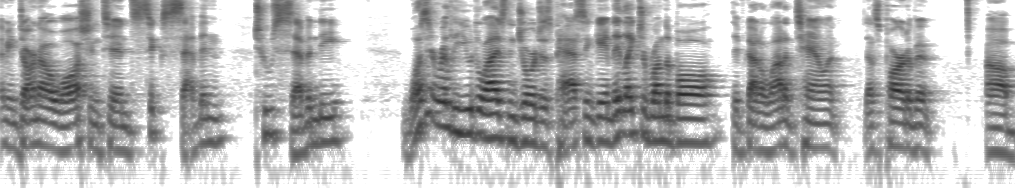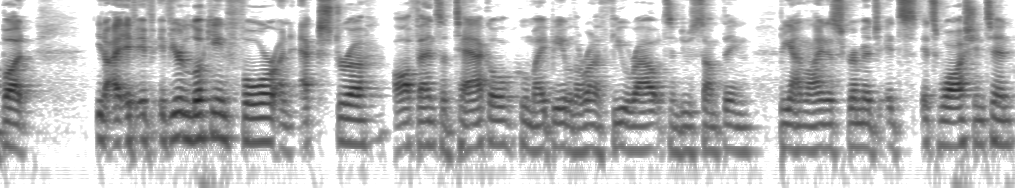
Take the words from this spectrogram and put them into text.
I mean, Darnell Washington, 6'7, 270, wasn't really utilized in Georgia's passing game. They like to run the ball, they've got a lot of talent. That's part of it. Uh, but, you know, if, if, if you're looking for an extra offensive tackle who might be able to run a few routes and do something beyond line of scrimmage. It's it's Washington.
